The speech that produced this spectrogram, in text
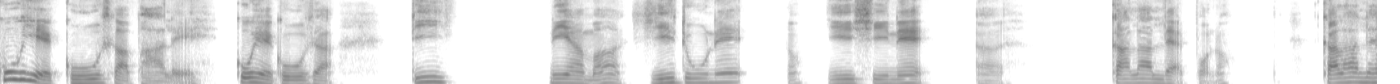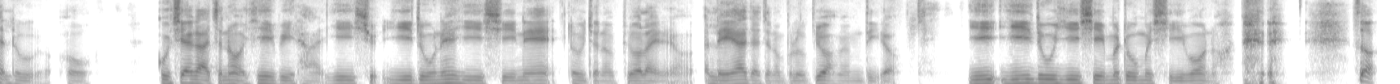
ကိုယ့်ရဲ့ goal ကဘာလဲကိုယ့်ရဲ့ goal ကဒီနေရာမှာရေတိုနဲ့နော်ရေရှည်နဲ့အာကာလာလက်ပေါ့နော်ကာလာလက်လို့ဟိုကိုချက်ကကျွန်တော်ရေးပေးထားရေရေတိုနဲ့ရေရှည်နဲ့လို့ကျွန်တော်ပြောလိုက်တော့အလဲကကျွန်တော်ဘယ်လိုပြောရမှန်းမသိတော့ရေရေတိုရေရှည်မတိုမရှည်ပေါ့နော်ဆိုတော့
